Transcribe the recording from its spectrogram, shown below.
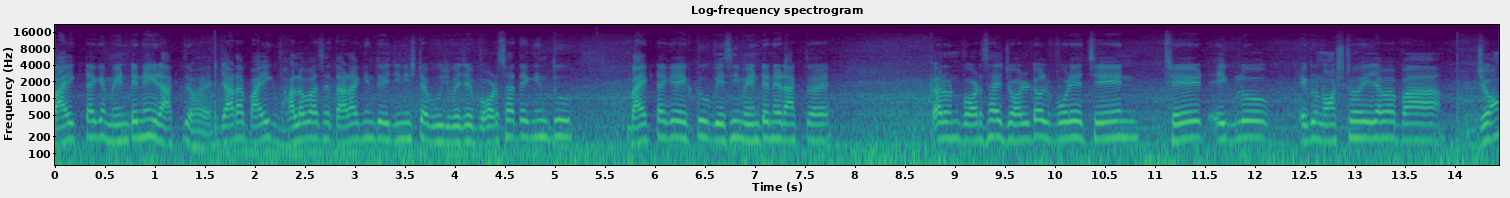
বাইকটাকে মেনটেনেই রাখতে হয়। যারা বাইক ভালোবাসে তারা কিন্তু এই জিনিসটা বুঝবে যে বর্ষাতে কিন্তু বাইকটাকে একটু বেশি মেনটেনে রাখতে হয়। কারণ বর্ষায় জল টল পড়ে চেন থ্রেড এইগুলো একটু নষ্ট হয়ে যাওয়া বা জং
